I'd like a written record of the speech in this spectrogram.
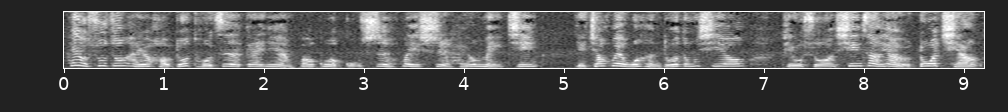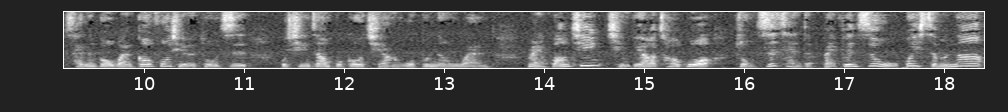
还有书中还有好多投资的概念，包括股市、汇市，还有美金，也教会我很多东西哦。譬如说，心脏要有多强才能够玩高风险的投资？我心脏不够强，我不能玩。买黄金，请不要超过总资产的百分之五，为什么呢？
